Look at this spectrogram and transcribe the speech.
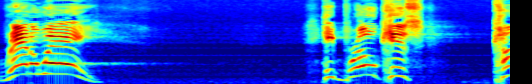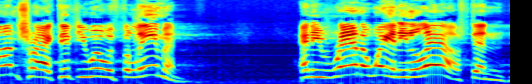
ran away. He broke his contract, if you will, with Philemon. And he ran away and he left and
